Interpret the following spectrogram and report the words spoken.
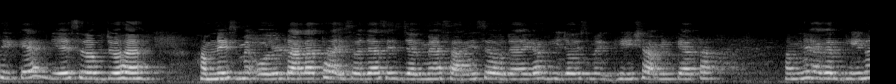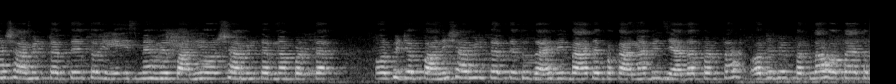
थिक है, ये सिर्फ़ जो है, हमने इसमें ऑयल डाला था, इस वजह से इस जग में आसानी से हो जाएगा। घी जो इसमें घी शामिल किया था, हमने अगर घी ना शामिल करते तो ये इसमें हमें पानी और शामिल करना पड़ता। और फिर जब पानी शामिल करते तो ज़ाहिर बात है, पकाना भी ज़्यादा पड़ता। और जब ये पतला होता है तो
